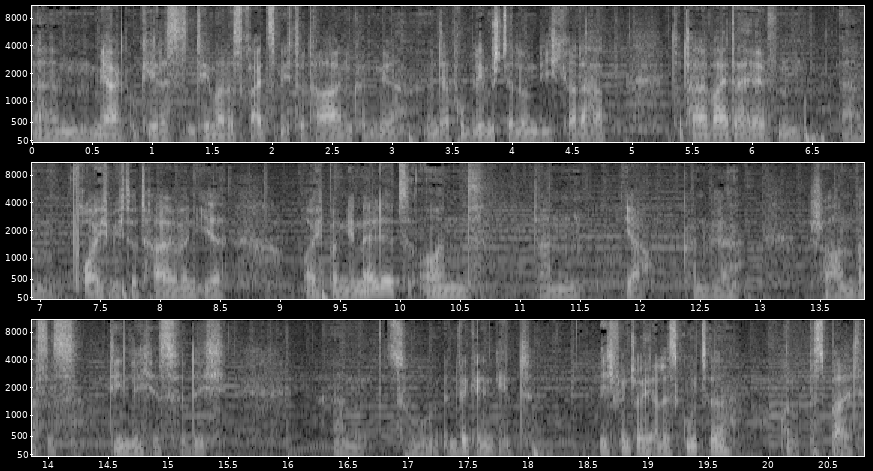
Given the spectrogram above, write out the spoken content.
ähm, merkt, okay, das ist ein Thema, das reizt mich total und könnt mir in der Problemstellung, die ich gerade habe, total weiterhelfen, ähm, freue ich mich total, wenn ihr euch bei mir meldet und dann ja, können wir schauen, was es dienliches für dich ähm, zu entwickeln gibt. Ich wünsche euch alles Gute und bis bald.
